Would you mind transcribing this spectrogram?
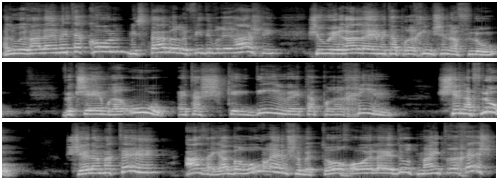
אז הוא הראה להם את הכל. מסתבר לפי דברי רש"י, שהוא הראה להם את הפרחים שנפלו, וכשהם ראו את השקדים ואת הפרחים שנפלו של המטה, אז היה ברור להם שבתוך אוהל העדות, מה התרחש?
